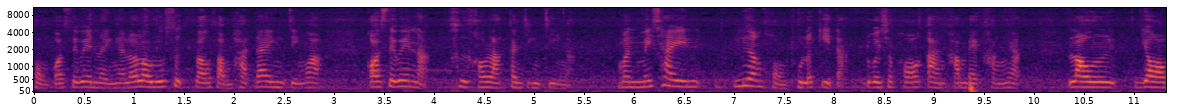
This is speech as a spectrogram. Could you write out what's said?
ของก็เซเว่นอะไรเงี้ยแล้วเรารู้สึกเราสัมผัสได้จริง ๆ ว่าก็เซเว่นอะคือเขารักกันจริง ๆอะมันไม่ใช่เรื่องของธุรกิจอะโดยเฉพาะการคัมแบ็กครั้งเนี้ย เรายอม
